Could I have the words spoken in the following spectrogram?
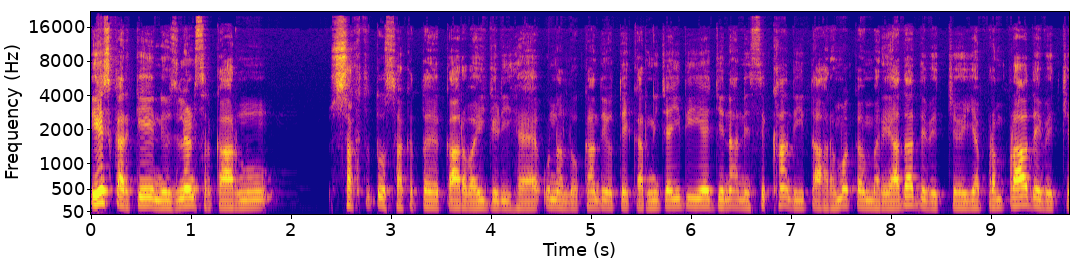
ਇਸ ਕਰਕੇ ਨਿਊਜ਼ੀਲੈਂਡ ਸਰਕਾਰ ਨੂੰ ਸਖਤ ਤੋਂ ਸਖਤ ਕਾਰਵਾਈ ਜਿਹੜੀ ਹੈ, ਉਹਨਾਂ ਲੋਕਾਂ ਦੇ ਉੱਤੇ ਕਰਨੀ ਚਾਹੀਦੀ ਹੈ, ਜਿਨ੍ਹਾਂ ਨੇ ਸਿੱਖਾਂ ਦੀ ਧਾਰਮਿਕ ਮਰਿਆਦਾ ਦੇ ਵਿੱਚ ਜਾਂ ਪਰੰਪਰਾ ਦੇ ਵਿੱਚ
